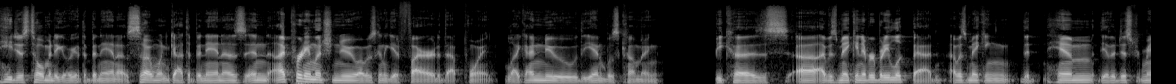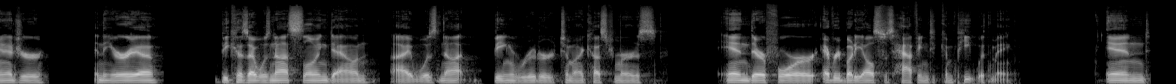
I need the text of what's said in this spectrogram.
he just told me to go get the bananas, so I went and got the bananas, and I pretty much knew I was going to get fired at that point. Like I knew the end was coming because uh, I was making everybody look bad. I was making the him, the other district manager in the area, because I was not slowing down. I was not being ruder to my customers and therefore everybody else was having to compete with me. And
